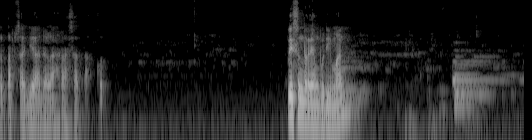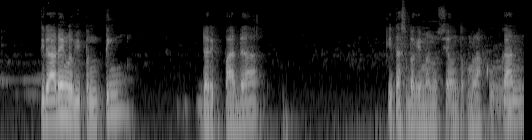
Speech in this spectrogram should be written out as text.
tetap saja adalah rasa takut. Listener yang budiman, tidak ada yang lebih penting daripada kita sebagai manusia untuk melakukan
